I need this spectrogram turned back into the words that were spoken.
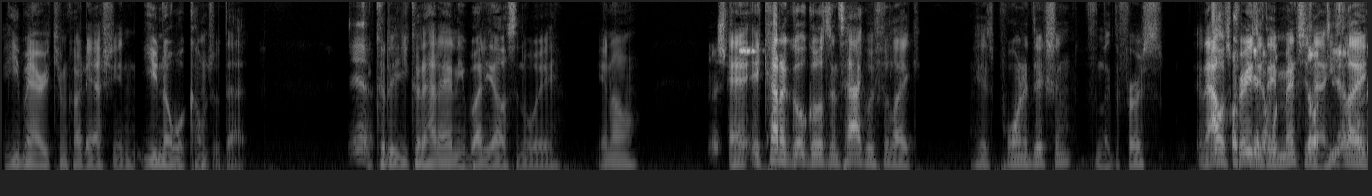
He married Kim Kardashian. You know what comes with that. Yeah, You could have you could have had anybody else in a way, you know. And it kind of go, goes intact with like his porn addiction from like the first. And that was crazy. Yeah, they mentioned that. He's yeah, like,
